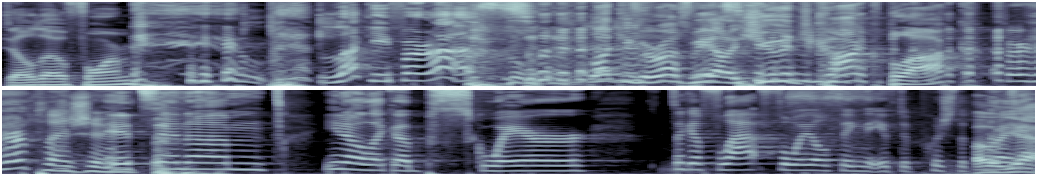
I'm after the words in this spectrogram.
Dildo form. lucky for us, Lucky for us, we got a huge cock block. For her pleasure. it's in um, you know, like a square It's like a flat foil thing that you have to push the. Oh press. yeah,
